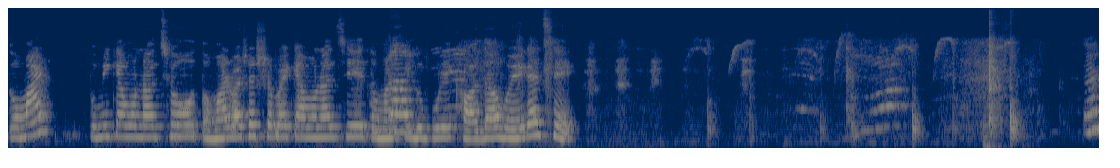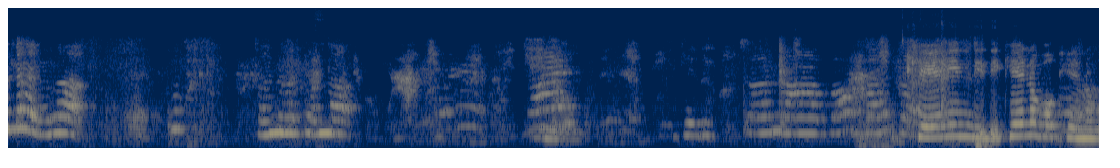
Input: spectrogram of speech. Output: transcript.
তোমার? তুমি কেমন আছো? তোমার বাসার সবাই কেমন আছে? তোমার কি দুপুরে খাওয়া দাওয়া হয়ে গেছে? খেয়ে নিন দিদি, খেয়ে নেব খেয়ে নেব।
